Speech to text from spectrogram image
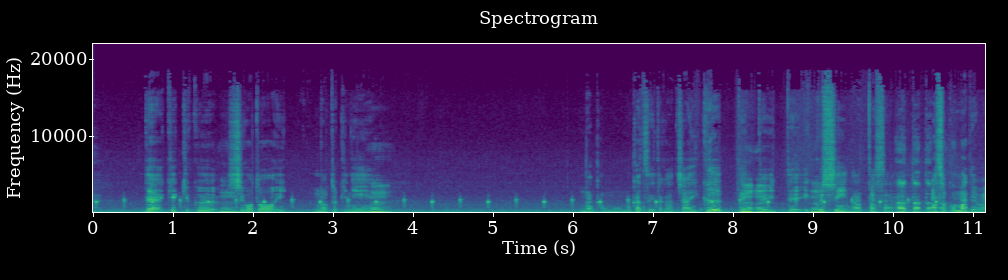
い。で結局うん。仕事いの時に、うん。なんかもうムカついたからじゃあ行くって言って、行って行くシーンがあったさ、あったあったあそこまでは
